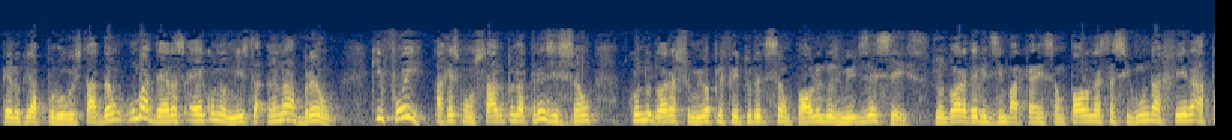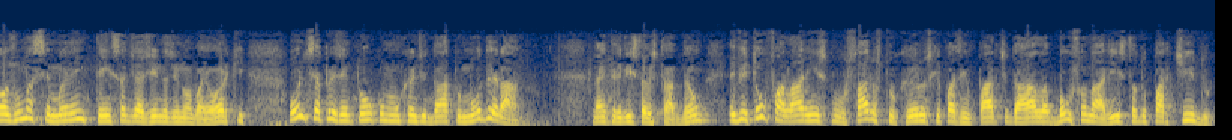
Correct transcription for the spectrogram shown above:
Pelo que apurou o Estadão, uma delas é a economista Ana Abrão, que foi a responsável pela transição quando Dória assumiu a Prefeitura de São Paulo em 2016. João Dória deve desembarcar em São Paulo nesta segunda-feira, após uma semana intensa de agendas em Nova York, onde se apresentou como um candidato moderado. Na entrevista ao Estadão, evitou falar em expulsar os tucanos que fazem parte da ala bolsonarista do partido,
